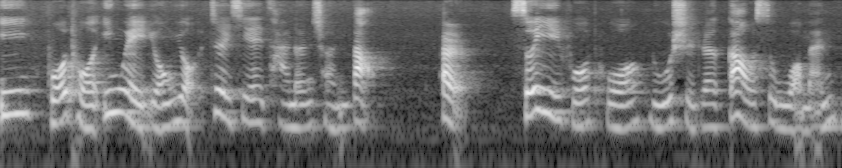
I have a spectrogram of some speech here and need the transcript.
一、佛陀因为拥有这些才能成道；二、所以佛陀如实的告诉我们，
